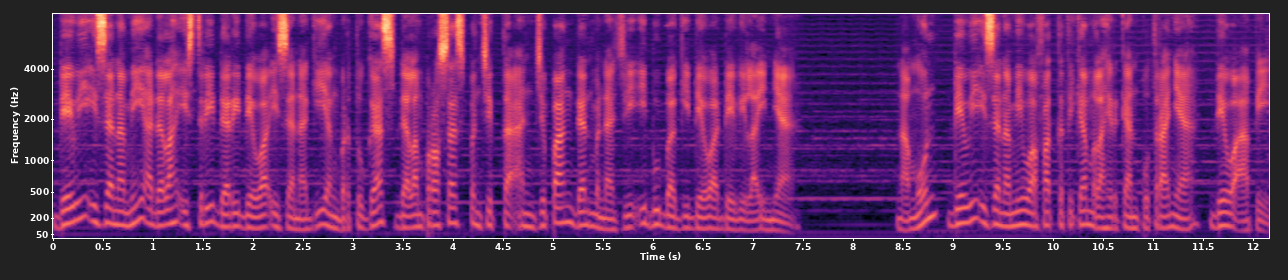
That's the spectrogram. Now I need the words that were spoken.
Dewi Izanami adalah istri dari Dewa Izanagi yang bertugas dalam proses penciptaan Jepang dan menaji ibu bagi dewa-dewi lainnya. Namun, Dewi Izanami wafat ketika melahirkan putranya, Dewa Api.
